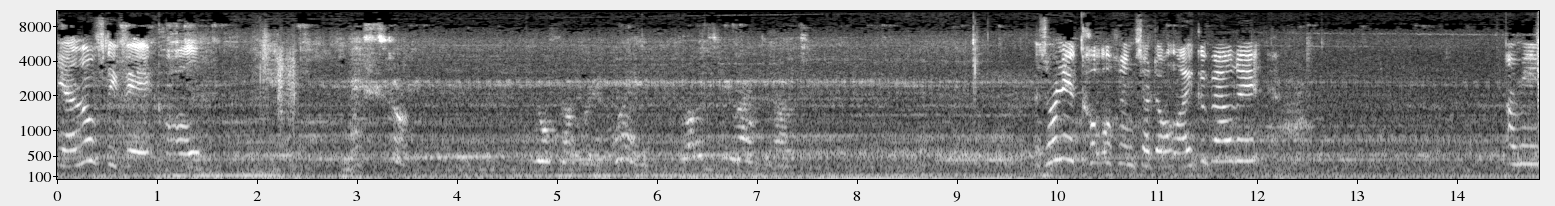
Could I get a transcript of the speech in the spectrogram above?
Yeah, lovely vehicle. Next stop, Way, Rollinsby roundabout. There's only a couple of things I don't like about it. I mean,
